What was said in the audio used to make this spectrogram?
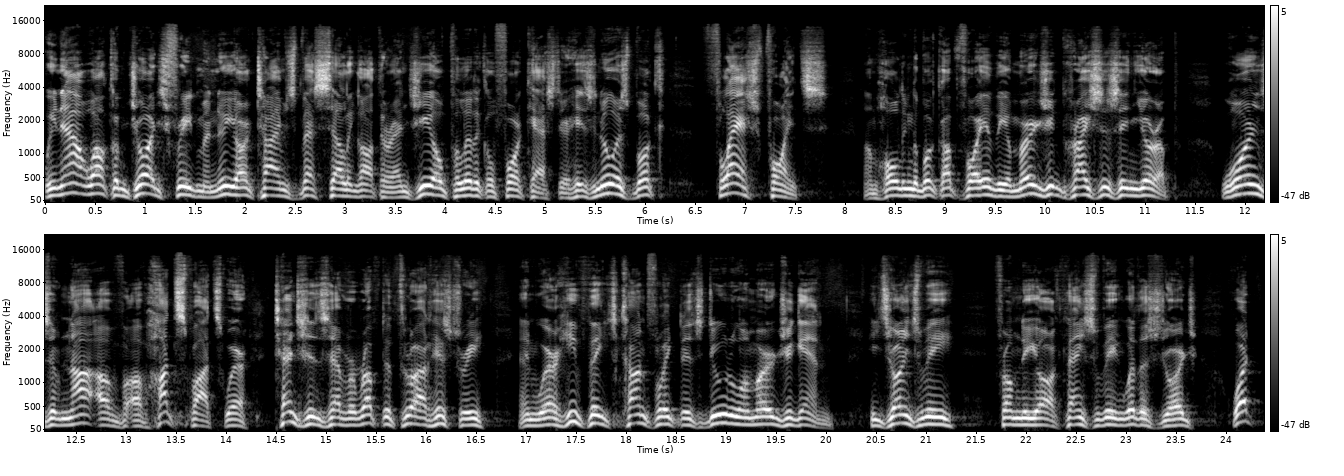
We now welcome George Friedman, New York Times best-selling author and geopolitical forecaster. His newest book, Flashpoints. I'm holding the book up for you. The emerging crisis in Europe warns of, not, of, of hotspots where tensions have erupted throughout history and where he thinks conflict is due to emerge again. He joins me from New York. Thanks for being with us, George. What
